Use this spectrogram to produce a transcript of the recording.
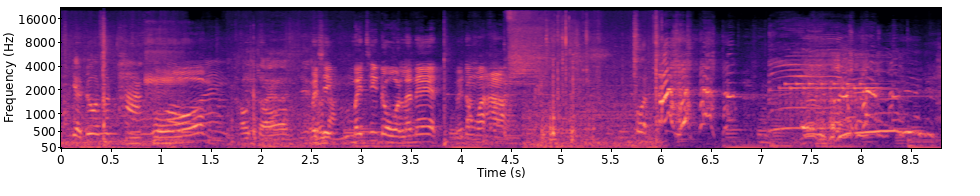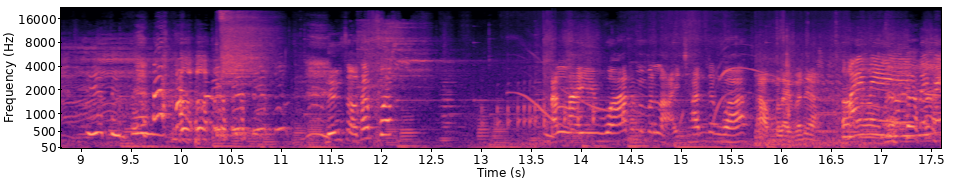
พี่เดี๋ยวโดนมันพังโฟมเข้าจอไม่ใช่ไม่ใช่โดนแล้วเนตไม่ต้องมาอาบหนึ่งสองสามปุ๊บ อะไรวะทำไมมันหลายชั้นจังวะทำอะไรวะเนี่ยไม่มีไม่ใช่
